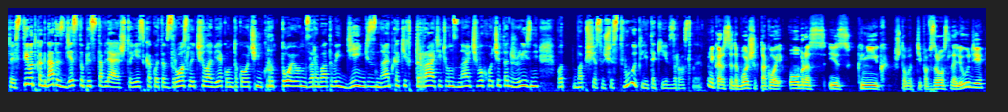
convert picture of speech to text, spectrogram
То есть ты вот когда-то с детства представляешь, что есть какой-то взрослый человек, он такой очень крутой, он зарабатывает деньги, знает, как их тратить, он знает, чего хочет от жизни. Вот вообще существуют ли такие взрослые? Мне кажется, это больше такой образ из книг, что вот типа взрослые люди,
